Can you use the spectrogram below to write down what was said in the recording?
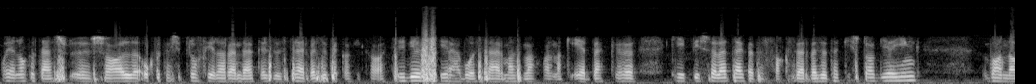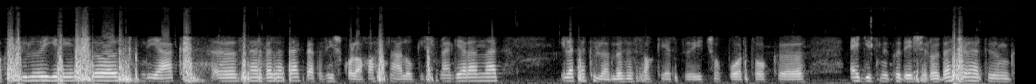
olyan oktatással, oktatási profilra rendelkező szervezetek, akik a civil szférából származnak, vannak érdekképviseletek, tehát a szakszervezetek is tagjaink, vannak szülői részről, diák szervezetek, tehát az iskola használók is megjelennek, illetve különböző szakértői csoportok együttműködéséről beszélhetünk.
